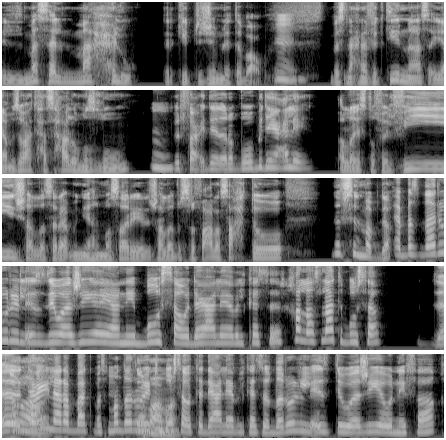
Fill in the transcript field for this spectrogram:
المثل ما حلو تركيبة الجملة تبعه. مم. بس نحن في كتير ناس أيام إذا واحد حس حاله مظلوم. بيرفع إيديه لربه وبدعي عليه. الله يصطفل فيه إن شاء الله سرق مني هالمصاري إن شاء الله بيصرفها على صحته. نفس المبدأ. بس ضروري الازدواجية يعني بوسة ودعي عليها بالكسر. خلص لا تبوسها تمام. دعي لربك بس ما ضروري تماما. تبوسها وتدعي عليها بالكسر. ضروري الازدواجية والنفاق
